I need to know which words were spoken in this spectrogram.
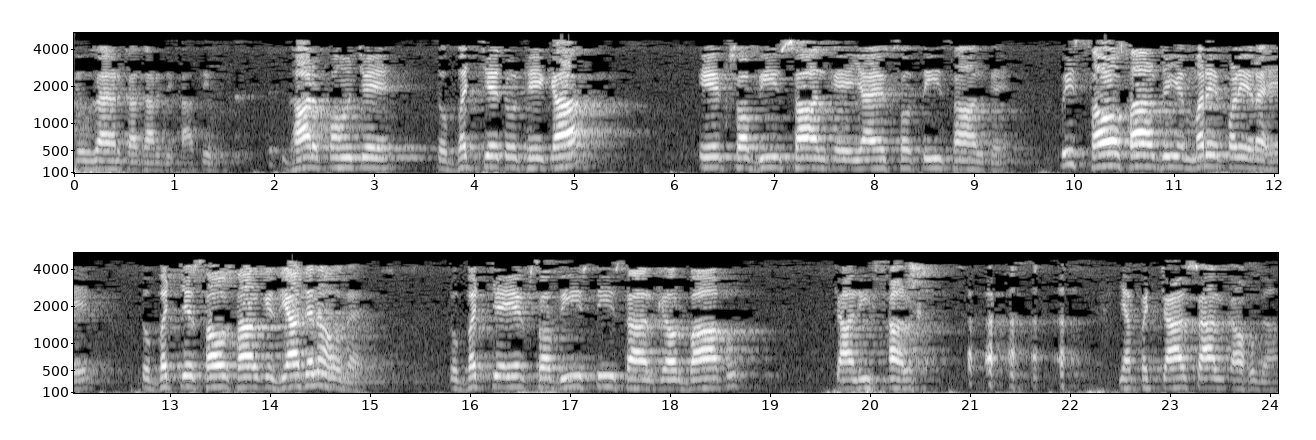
کے ازیر کا گھر دکھاتے ہوئے گھر پہنچے تو بچے تو تھے کیا؟ ایک سو بیس سال کے یا ایک سو تیس سال کے۔ بھی سو سال جو یہ مرے پڑے رہے، تو بچے سو سال کے زیادہ نہ ہو گئے۔ تو بچے ایک سو بیس تیس سال کے اور باپ چالیس سال کا یا پچاس سال کا ہوگا۔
